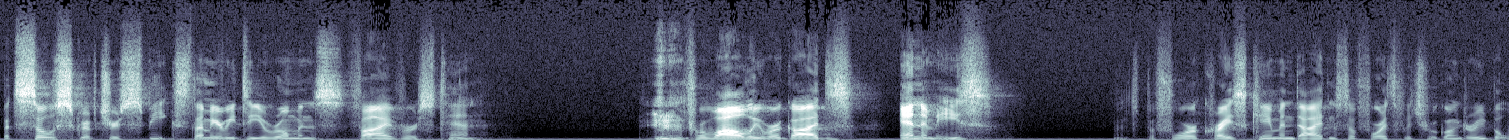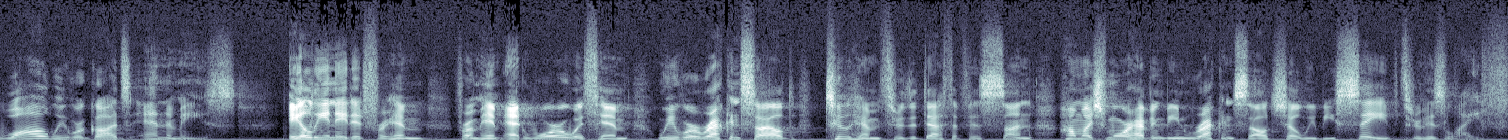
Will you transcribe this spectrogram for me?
but so Scripture speaks. Let me read to you Romans 5, verse 10. For while we were God's enemies, that's before Christ came and died and so forth, which we're going to read. But while we were God's enemies, alienated for him, from him, at war with him, we were reconciled to him through the death of his Son. How much more, having been reconciled, shall we be saved through his life?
